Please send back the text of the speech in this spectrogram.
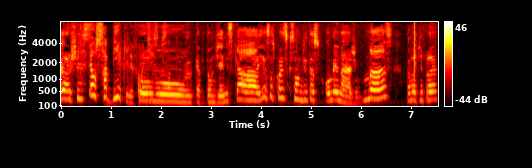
Hershey's, Eu sabia que ele ia falar disso. eu sabia. como o Capitão James K, e essas coisas que são ditas homenagem. Mas, estamos aqui para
